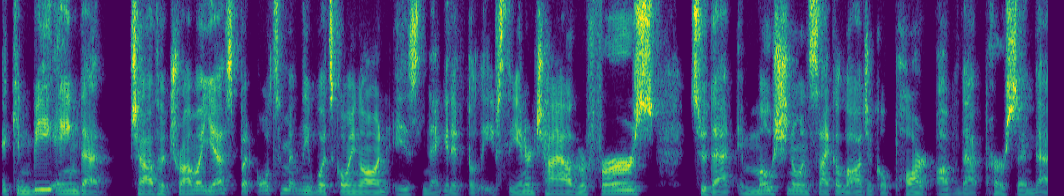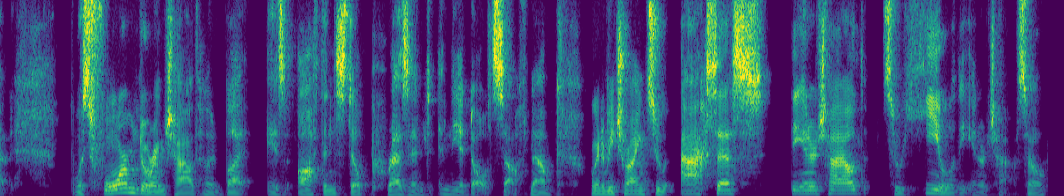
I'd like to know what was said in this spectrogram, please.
It can be aimed at childhood trauma, yes, but ultimately what's going on is negative beliefs. The inner child refers to that emotional and psychological part of that person that was formed during childhood, but is often still present in the adult self. Now, we're going to be trying to access the inner child to heal the inner child. So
